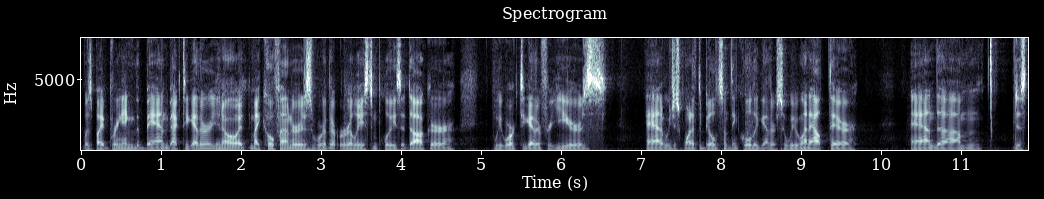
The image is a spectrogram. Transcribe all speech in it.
was by bringing the band back together. You know, it, my co-founders were the earliest employees at Docker. We worked together for years, and we just wanted to build something cool together. So we went out there and um, just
